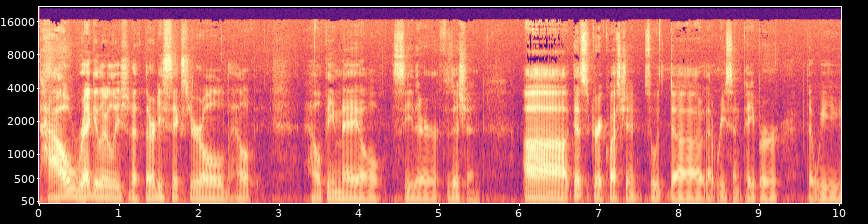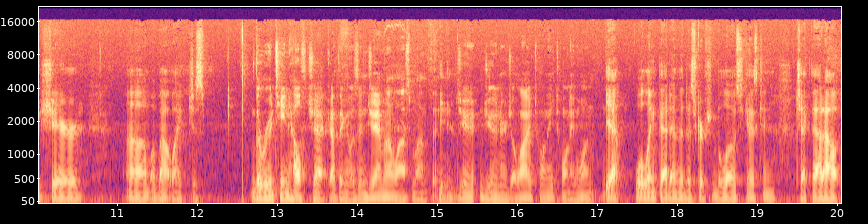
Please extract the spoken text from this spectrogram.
How regularly should a 36 year old health, healthy male see their physician? Uh, this is a great question. So, with uh, that recent paper that we shared um, about like just The routine health check, I think it was in JAMA last month in Yeah. June, June or July 2021. Yeah, we'll link that in the description below so you guys can check that out.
